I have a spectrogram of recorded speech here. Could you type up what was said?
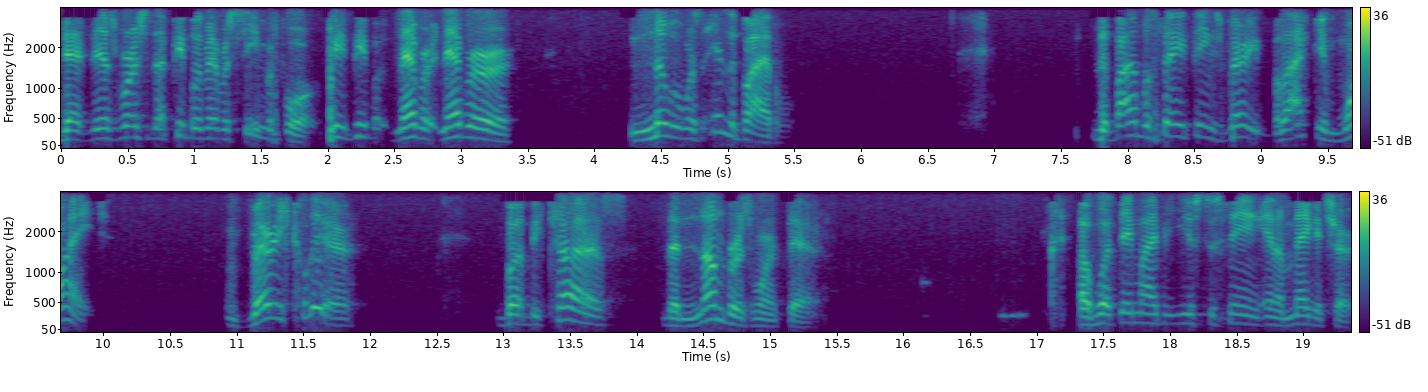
that there's verses that people have never seen before. People never never knew it was in the Bible. The Bible saying things very black and white, very clear, but because the numbers weren't there of what they might be used to seeing in a megachurch,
